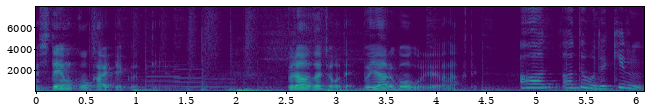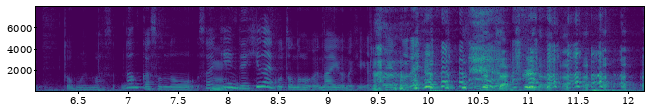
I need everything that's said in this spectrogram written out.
ん視点をこう変えていくっていう。ブラウザ上で VR ゴーグルではなくて。あーあでもできると思います。なんかその最近できないことの方がないような気がしてるので、ざっくりだな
